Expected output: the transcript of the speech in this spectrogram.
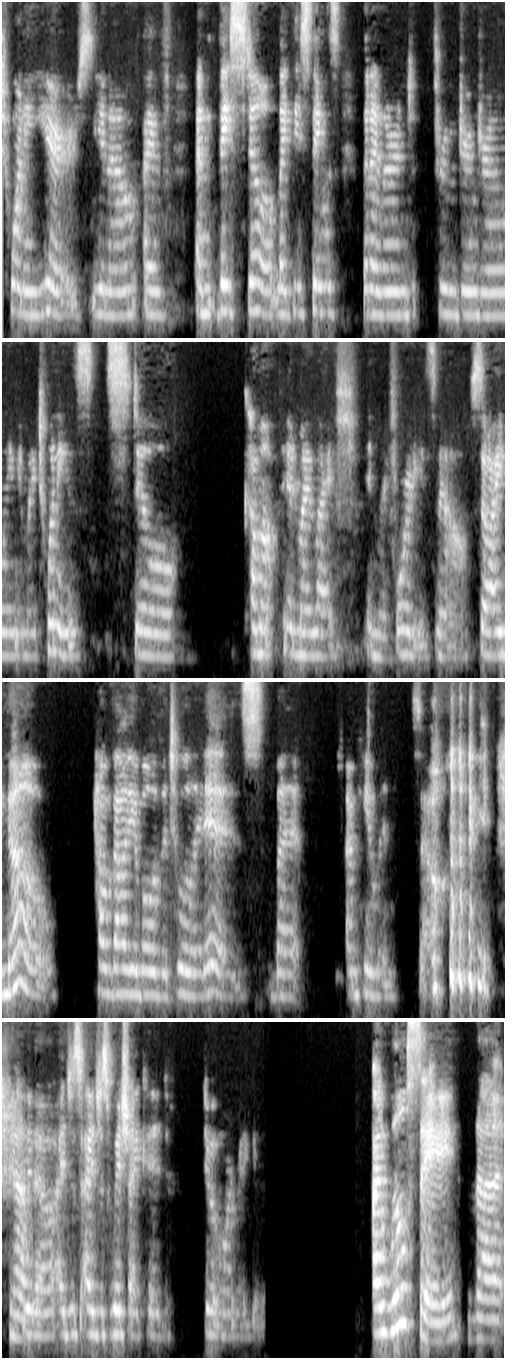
20 years, you know, I've, and they still, like, these things that I learned through dream journaling in my 20s still come up in my life in my 40s now. So I know how valuable of a tool it is, but I'm human. So yeah. you know, I just I just wish I could do it more regularly. I will say that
